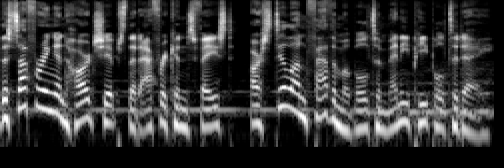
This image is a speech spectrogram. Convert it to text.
The suffering and hardships that Africans faced are still unfathomable to many people today,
